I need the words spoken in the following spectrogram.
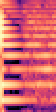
you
